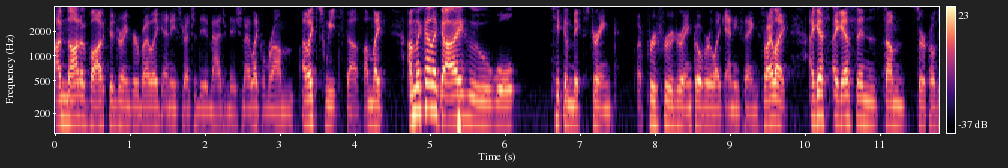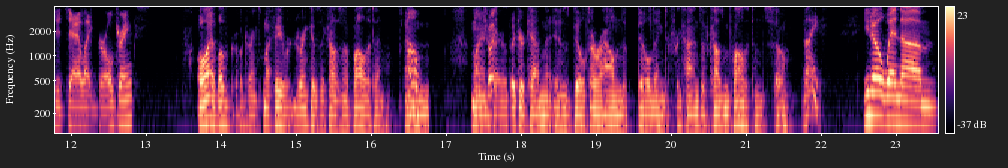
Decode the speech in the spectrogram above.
I'm not a vodka drinker by like any stretch of the imagination. I like rum. I like sweet stuff. I'm like I'm the kind of guy who will take a mixed drink, a frou frou drink over like anything. So I like I guess I guess in some circles you'd say I like girl drinks. Oh, I love girl drinks. My favorite drink is a Cosmopolitan. And my Good entire choice. liquor cabinet is built around building different kinds of Cosmopolitans. So, Nice. You know when um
